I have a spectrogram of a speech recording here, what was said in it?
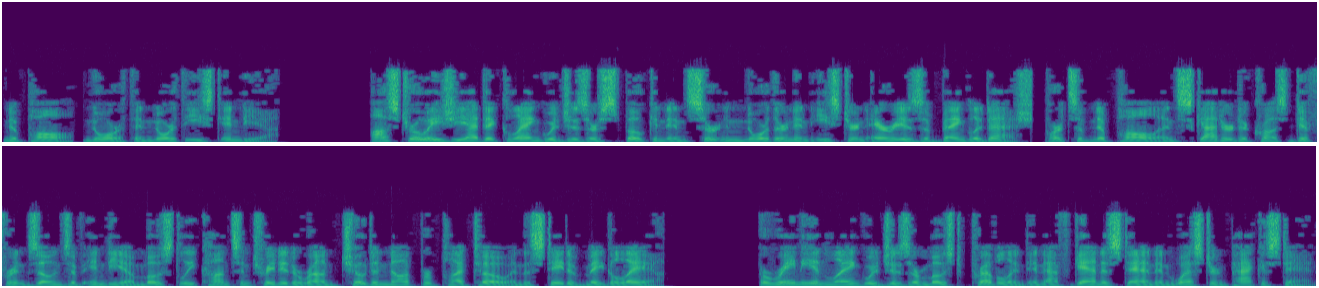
Nepal, north and northeast India. Austroasiatic languages are spoken in certain northern and eastern areas of Bangladesh, parts of Nepal and scattered across different zones of India mostly concentrated around Chota Nagpur Plateau and the state of Meghalaya. Iranian languages are most prevalent in Afghanistan and western Pakistan.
